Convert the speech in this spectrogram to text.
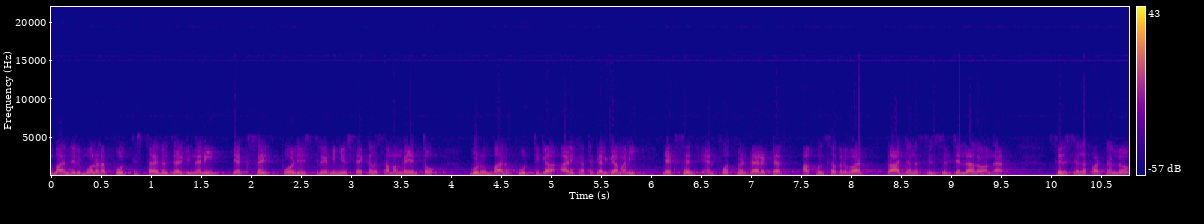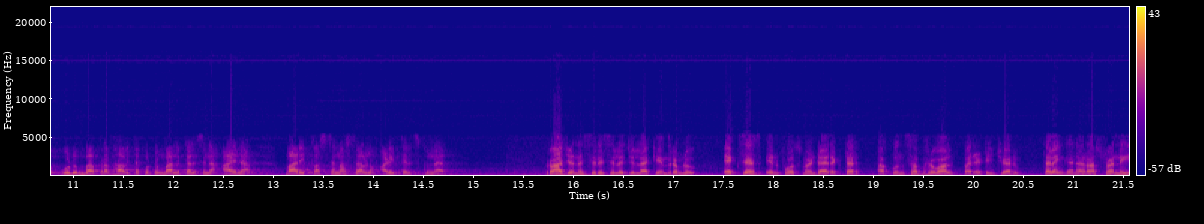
గుడుంబ నిర్మూలన పూర్తి స్థాయిలో జరిగిందని ఎక్సైజ్ పోలీస్ రెవెన్యూ శాఖల సమన్వయంతో గుడుంబాను పూర్తిగా అరికట్టగలిగామని excise enforcement director Akul Sabharwal Rajanna Sircilla జిల్లాలో అన్నారు. సిరిసిల్ల పట్టణంలో గుడుంబ ప్రభావిత కుటుంబాలను కలిసిన ఆయన వారి కష్ట నష్టాలను అడిగి తెలుసుకున్నారు. రాజన్న సిరిసిల్ల జిల్లా కేంద్రంలో excise enforcement director Akun Sabharwal పర్యటించారు. తెలంగాణ రాష్ట్రాన్ని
